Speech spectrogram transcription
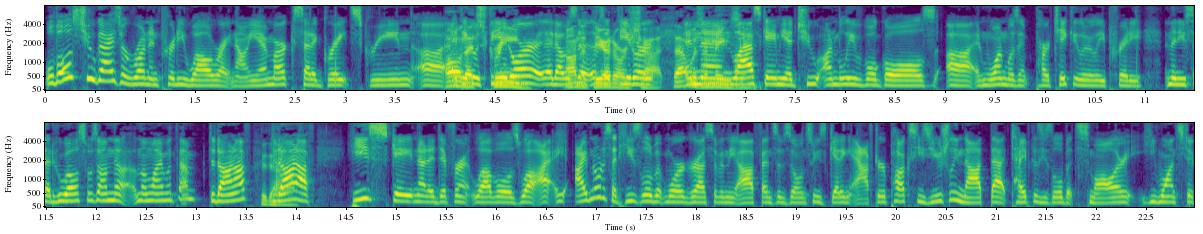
Well, those two guys are running pretty well right now. Yeah, Mark set a great screen. Uh, oh, I think it was Theodore. That was, a, the Theodore, was a Theodore shot. That and was then amazing. last game he had two unbelievable goals, uh, and one wasn't particularly pretty. And then you said who else was on the on the line with them? Dadonov. Dadonov. He's skating at a different level as well. I, I've noticed that he's a little bit more aggressive in the offensive zone, so he's getting after pucks. He's usually not that type because he's a little bit smaller. He wants to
